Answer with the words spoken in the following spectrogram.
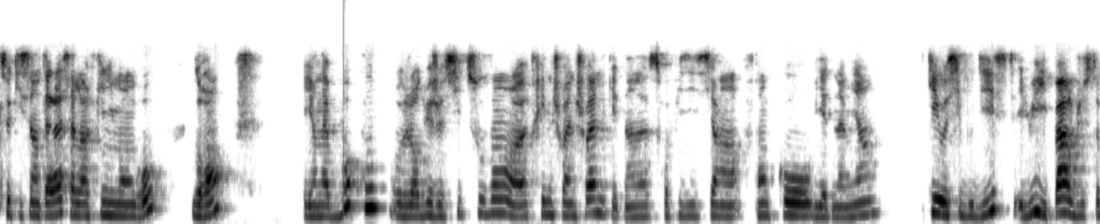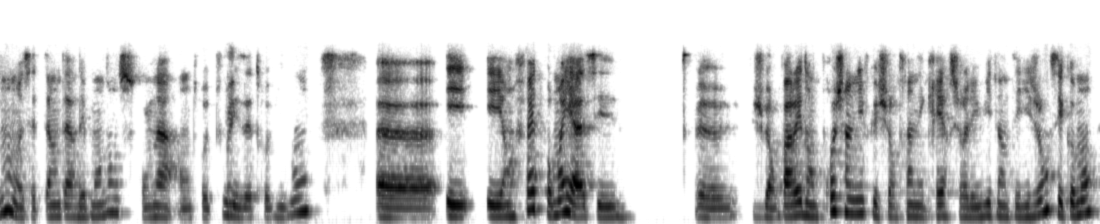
ceux qui s'intéressent à l'infiniment gros, grand. il y en a beaucoup. Aujourd'hui, je cite souvent euh, Trinh Xuan Xuan, qui est un astrophysicien franco-vietnamien, qui est aussi bouddhiste. Et lui, il parle justement de cette interdépendance qu'on a entre tous les êtres vivants. Euh, et, en fait, pour moi, il y a euh, je vais en parler dans le prochain livre que je suis en train d'écrire sur les huit intelligences, c'est comment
